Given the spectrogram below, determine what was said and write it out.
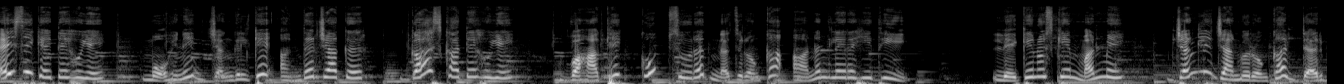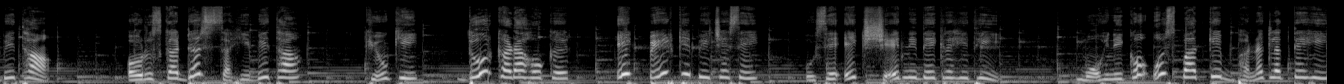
ऐसे कहते हुए मोहिनी जंगल के अंदर जाकर घास खाते हुए वहाँ के खूबसूरत नज़रों का आनंद ले रही थी। लेकिन उसके मन में जंगली जानवरों का डर भी था और उसका डर सही भी था, क्योंकि दूर खड़ा होकर एक पेड़ के पीछे से उसे एक शेरनी देख रही थी। मोहिनी को उस बात की भनक लगते ही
